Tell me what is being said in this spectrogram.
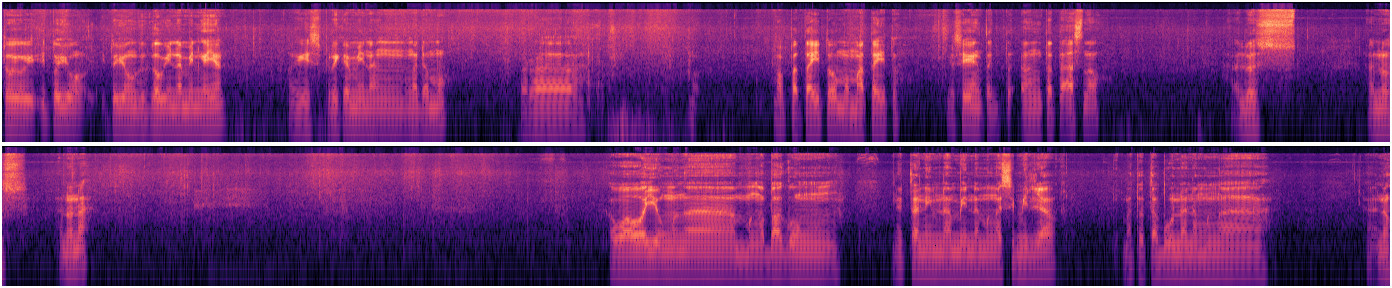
Ito, ito, yung, ito yung gagawin namin ngayon. Mag-spray kami ng mga damo. Para mapatay ito, mamatay ito. Kasi ang, ang tataas na oh. Halos ano ano na? Kawawa yung mga mga bagong nitanim namin ng mga similya. Matatabunan ng mga ano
